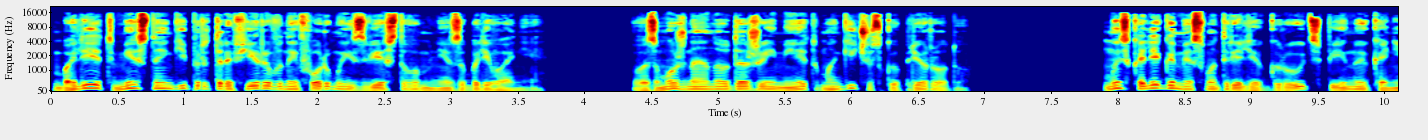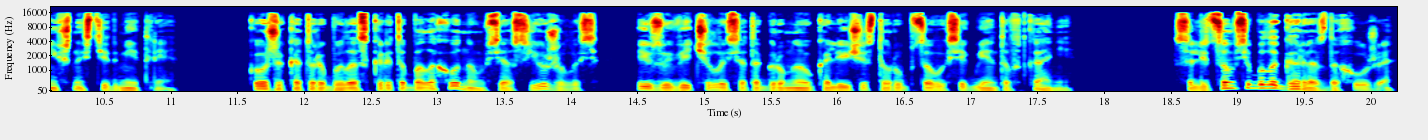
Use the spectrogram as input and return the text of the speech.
болеет местной гипертрофированной формой известного мне заболевания. Возможно, оно даже имеет магическую природу. Мы с коллегами осмотрели грудь, спину и конечности Дмитрия. Кожа, которая была скрыта балахоном, вся съежилась и изувечилась от огромного количества рубцовых сегментов ткани. С лицом все было гораздо хуже.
